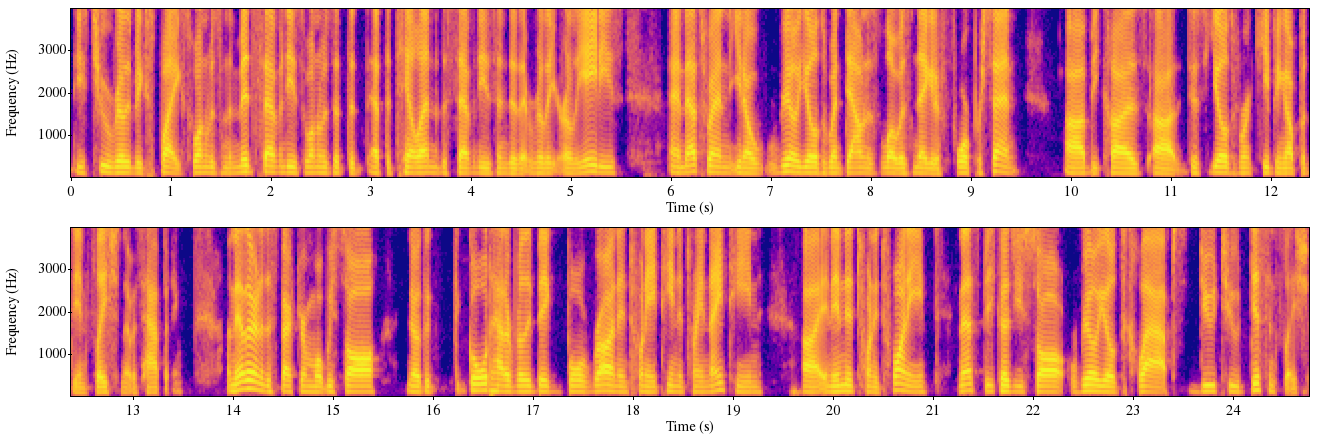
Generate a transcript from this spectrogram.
these two really big spikes. One was in the mid 70s, one was at the at the tail end of the 70s into the really early 80s, and that's when you know real yields went down as low as negative four percent. Uh, because uh, just yields weren't keeping up with the inflation that was happening. On the other end of the spectrum, what we saw, you know, the, the gold had a really big bull run in 2018 and 2019 uh, and into 2020, and that's because you saw real yields collapse due to disinflation.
